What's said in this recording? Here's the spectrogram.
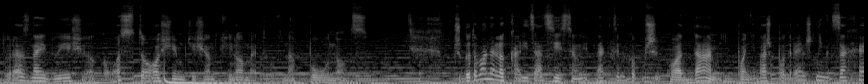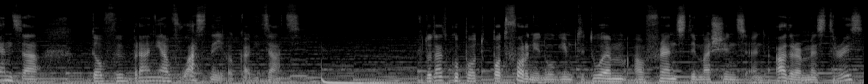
która znajduje się około 180 km na północ. Przygotowane lokalizacje są jednak tylko przykładami, ponieważ podręcznik zachęca do wybrania własnej lokalizacji. W dodatku pod potwornie długim tytułem Our Friends the Machines and Other Mysteries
